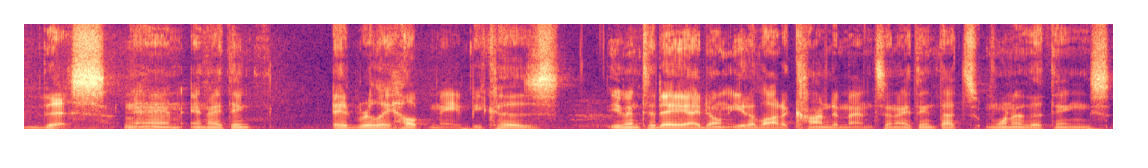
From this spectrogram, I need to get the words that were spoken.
this. Mhm. And, and I think it really helped me because even today I don't eat a lot of condiments, and I think that's one of the things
